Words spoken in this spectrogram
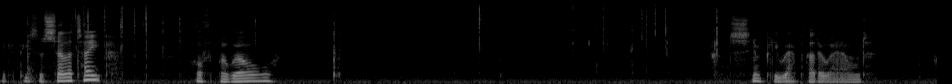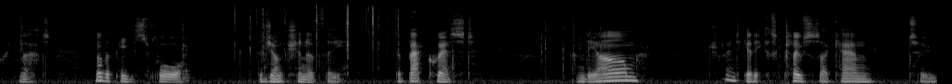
Take a piece of sellotape off my roll simply wrap that around like that. Another piece for the junction of the, the backrest and the arm. Trying to get it as close as I can to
